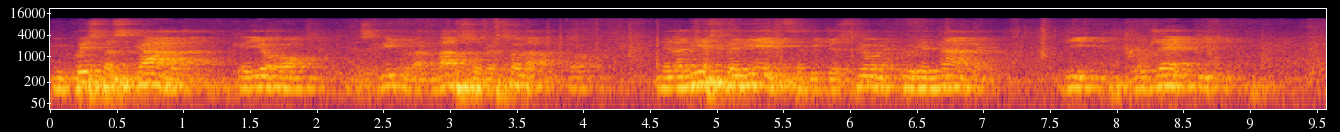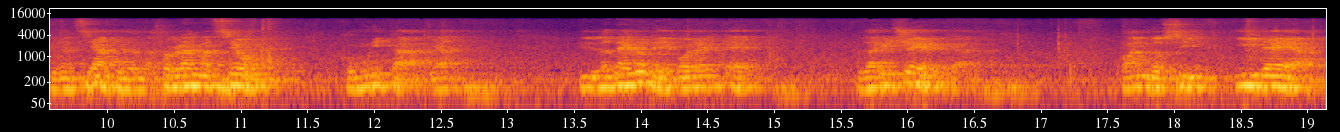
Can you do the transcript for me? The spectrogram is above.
In questa scala che io ho descritto dal basso verso l'alto, nella mia esperienza di gestione pluriennale di progetti finanziati dalla programmazione comunitaria, l'anello debole è la ricerca, quando si idea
